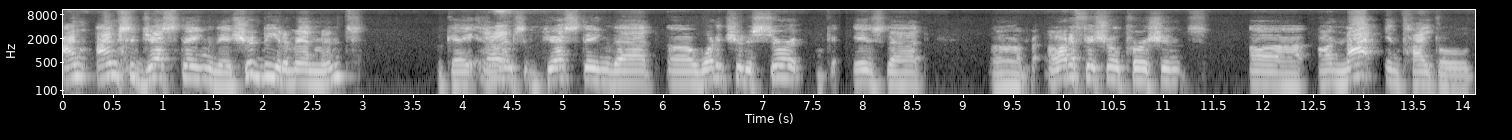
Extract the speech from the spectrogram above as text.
I'm I'm suggesting there should be an amendment. Okay, and I'm suggesting that uh, what it should assert okay, is that um, artificial persons uh, are not entitled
